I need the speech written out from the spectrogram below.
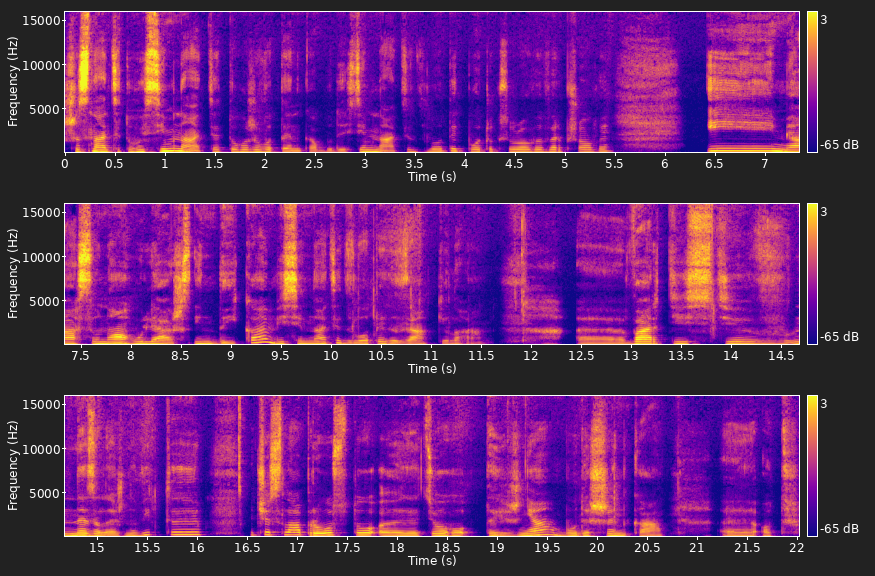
16-17 животинка буде 17 злотих, почок суровий вербшовий. І м'ясо на гуляш з індика 18 злотих за кілограм. Е, Вартість незалежно від е, числа, просто е, цього тижня буде шинка от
